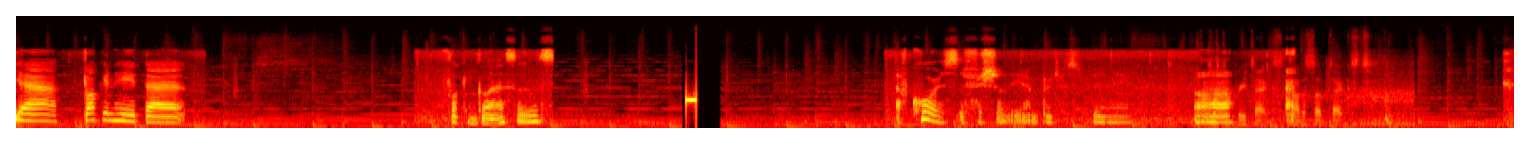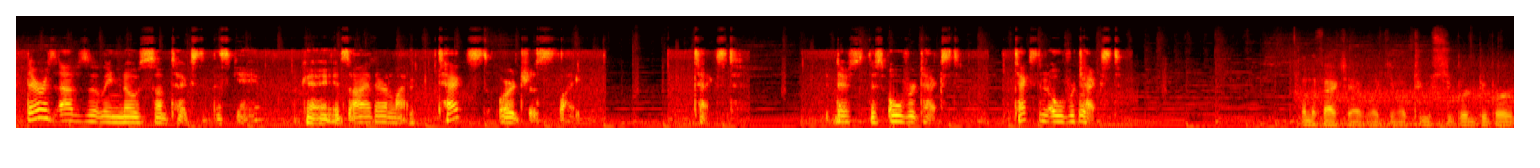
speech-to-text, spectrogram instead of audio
Yeah, fucking hate that. Fucking glasses. Of course, officially I'm participating. Just Uh a pretext, not a subtext. There is absolutely no subtext in this game. Okay, it's either like text or just like text. There's this overtext, text and overtext. And the fact you have like you know two super duper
